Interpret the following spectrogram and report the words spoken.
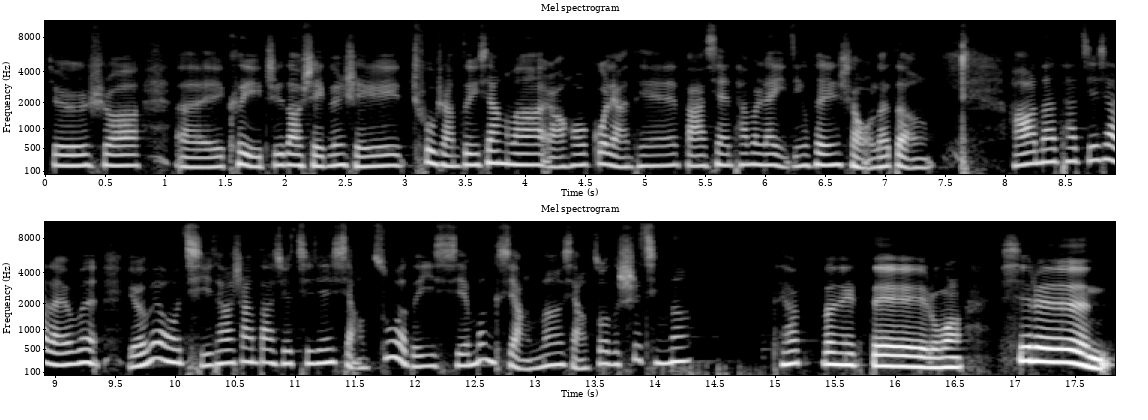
就是说，呃，可以知道谁跟谁处上对象了，然后过两天发现他们俩已经分手了等。好，那他接下来问有没有其他上大学期间想做的一些梦想呢？想做的事情呢？ 대학 다닐 때 로망 실은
